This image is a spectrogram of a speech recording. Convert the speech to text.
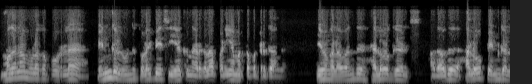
முதலாம் உலக போர்ல பெண்கள் வந்து தொலைபேசி இயக்குநர்களா பணியமர்த்தப்பட்டிருக்காங்க. இவங்கள வந்து ஹலோ கேர்ள்ஸ் அதாவது ஹலோ பெண்கள்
